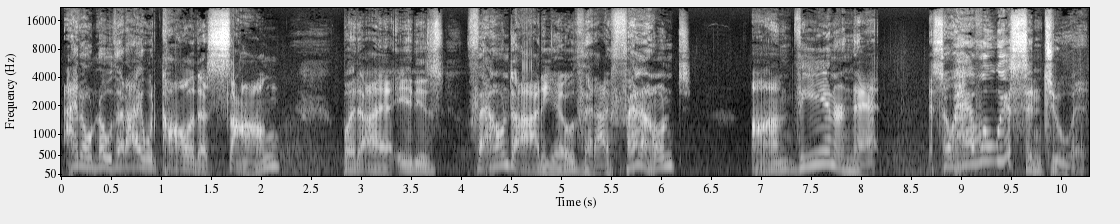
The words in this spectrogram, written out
I don't know that I would call it a song, but uh, it is found audio that I found on the internet. So have a listen to it.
